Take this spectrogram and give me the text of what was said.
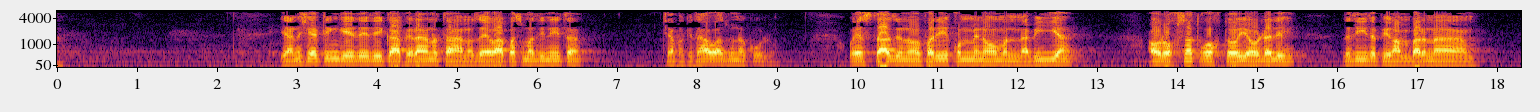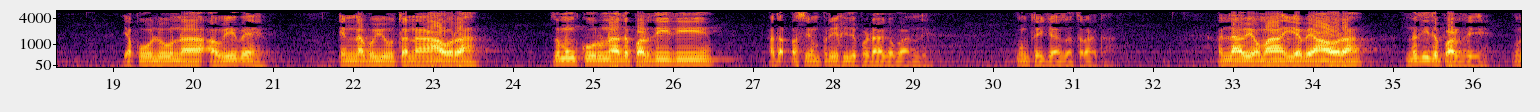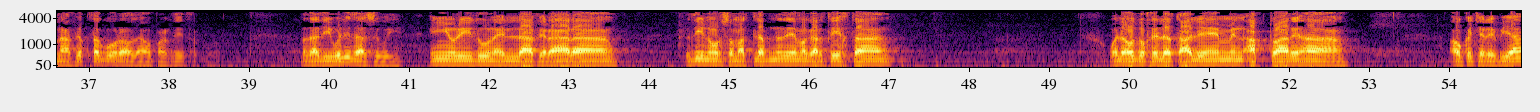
یا نشه ټینګې دې دې کافرانو ته نو ځای واپس مدینه ته چا پکې دا आवाजونه کولو ويستاذنو فريق منهم النبي او رخصت غوښتو یو ډلې د دې د پیغمبرنا یقولون او وی به ان بيوتنا عوره زمون کورونه د پردي دي ادا قسم پریخي دې پډاګه باندې مونږ ته اجازه تراکا الله وی وما هي بعوره ندی د پردې منافق ته ګوره او دا پردې ته ګوره نو دا دی ولی دا سوی ان یریدون الا فرارا دې نور څه مطلب نه دی مګر تیخته ولو دخلت عليهم من اقطارها او کچره بیا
